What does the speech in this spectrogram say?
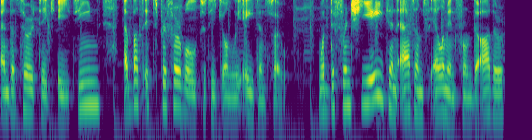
and the third takes 18, uh, but it's preferable to take only 8 and so. What differentiates an atom's element from the other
